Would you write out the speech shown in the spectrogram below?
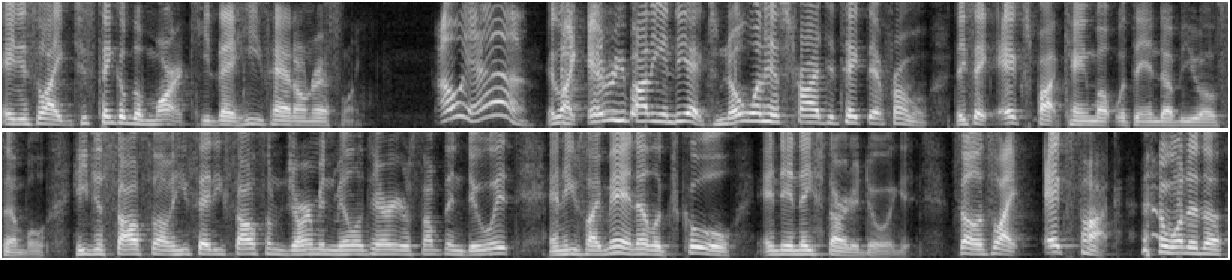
and it's like just think of the mark he, that he's had on wrestling. Oh yeah. And like everybody in DX, no one has tried to take that from him. They say X Pac came up with the NWO symbol. He just saw some. He said he saw some German military or something do it, and he was like, "Man, that looks cool." And then they started doing it. So it's like X Pac, one of the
